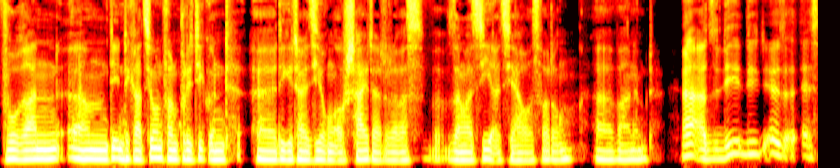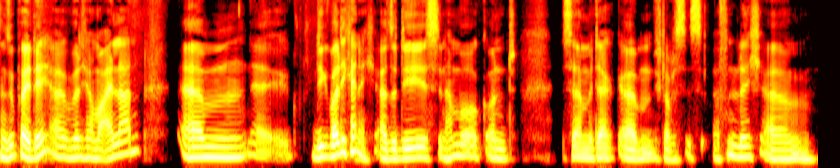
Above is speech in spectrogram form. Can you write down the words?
woran ähm, die Integration von Politik und äh, Digitalisierung auch scheitert oder was, sagen wir, sie als die Herausforderung äh, wahrnimmt. Ja, also die, die äh, ist eine super Idee, äh, würde ich auch mal einladen. Ähm, äh, die, weil die kenne ich. Also die ist in Hamburg und ist ja mit der, ähm, ich glaube, das ist öffentlich. Ähm,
